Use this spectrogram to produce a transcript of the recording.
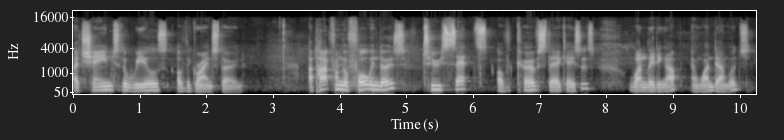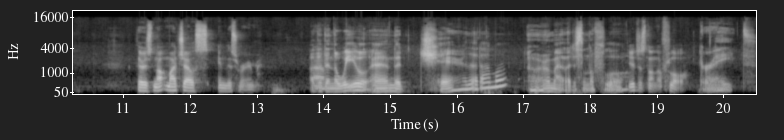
are chained to the wheels of the grindstone. Apart from the four windows, two sets of curved staircases, one leading up and one downwards, there is not much else in this room. Other Um, than the wheel and the chair that I'm on? Or am I just on the floor? You're just on the floor. Great.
